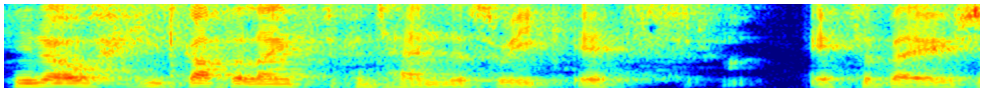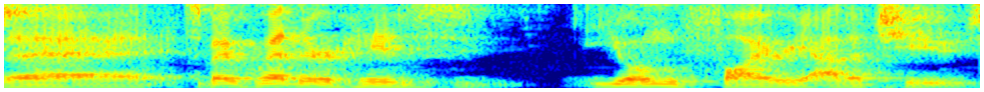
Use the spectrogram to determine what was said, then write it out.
you know, he's got the length to contend this week. It's it's about uh, it's about whether his young fiery attitude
